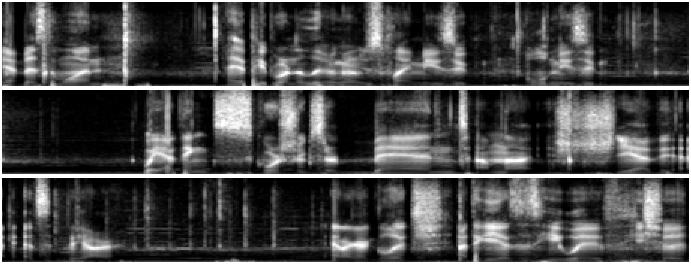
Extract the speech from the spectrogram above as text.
Yeah, best of one. Yeah, people are in the living room just playing music, old music. Wait, I think score streaks are banned. I'm not. yeah, they, they are. And I got glitch. I think he has his heat wave. He should.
